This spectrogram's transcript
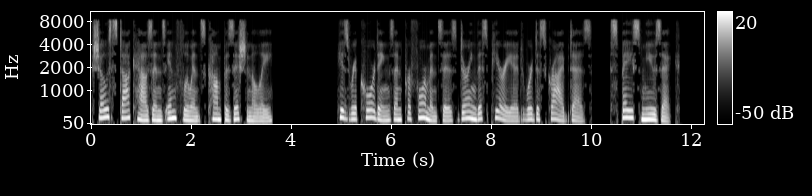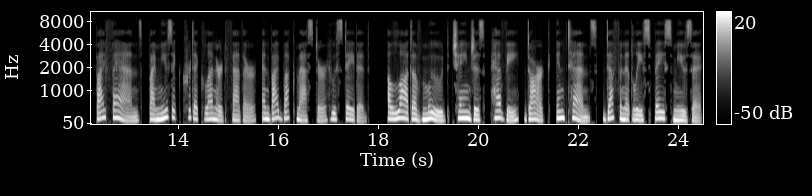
shows Stockhausen's influence compositionally. His recordings and performances during this period were described as space music by fans, by music critic Leonard Feather, and by Buckmaster who stated, a lot of mood changes, heavy, dark, intense, definitely space music.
